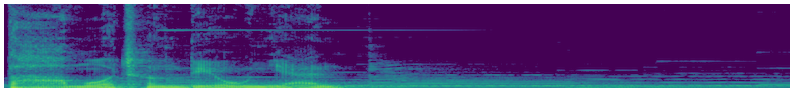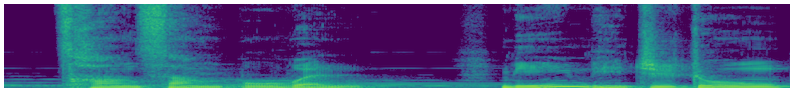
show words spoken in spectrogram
打磨成流年。沧桑不问，冥冥之中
